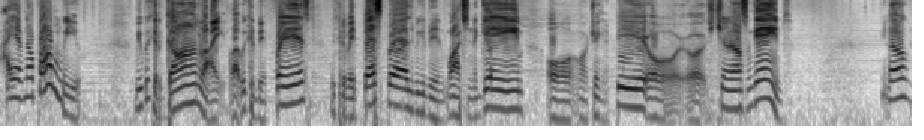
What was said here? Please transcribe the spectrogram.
I have no problem with you. I mean, we could have gone like, like we could have been friends. We could have been best buds. We could have been watching the game, or, or drinking a beer, or, or just chilling on some games. You know,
